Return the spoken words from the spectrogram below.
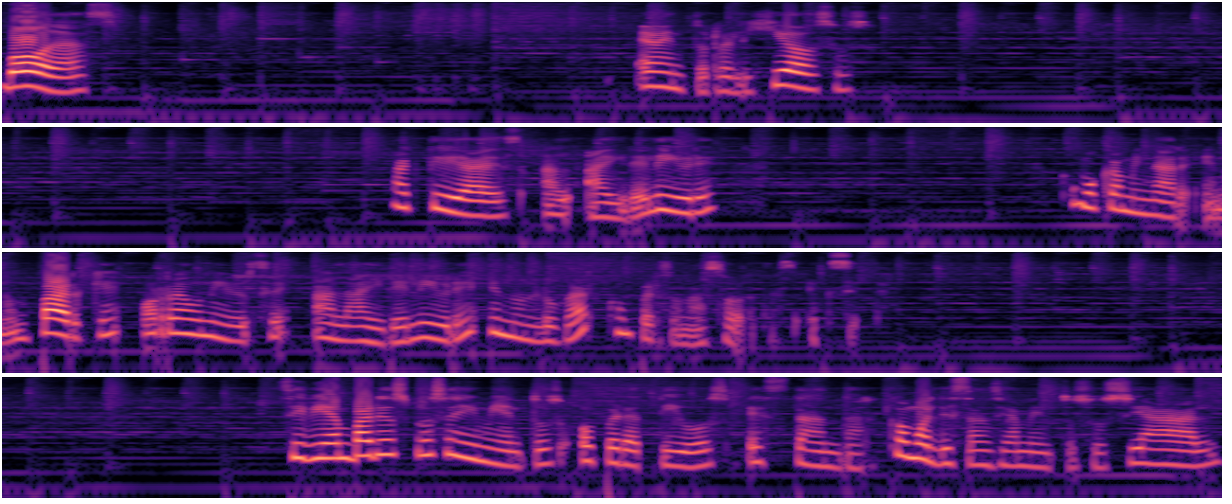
bodas, eventos religiosos, actividades al aire libre como caminar en un parque o reunirse al aire libre en un lugar con personas sordas, etc. Si bien varios procedimientos operativos estándar, como el distanciamiento social,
